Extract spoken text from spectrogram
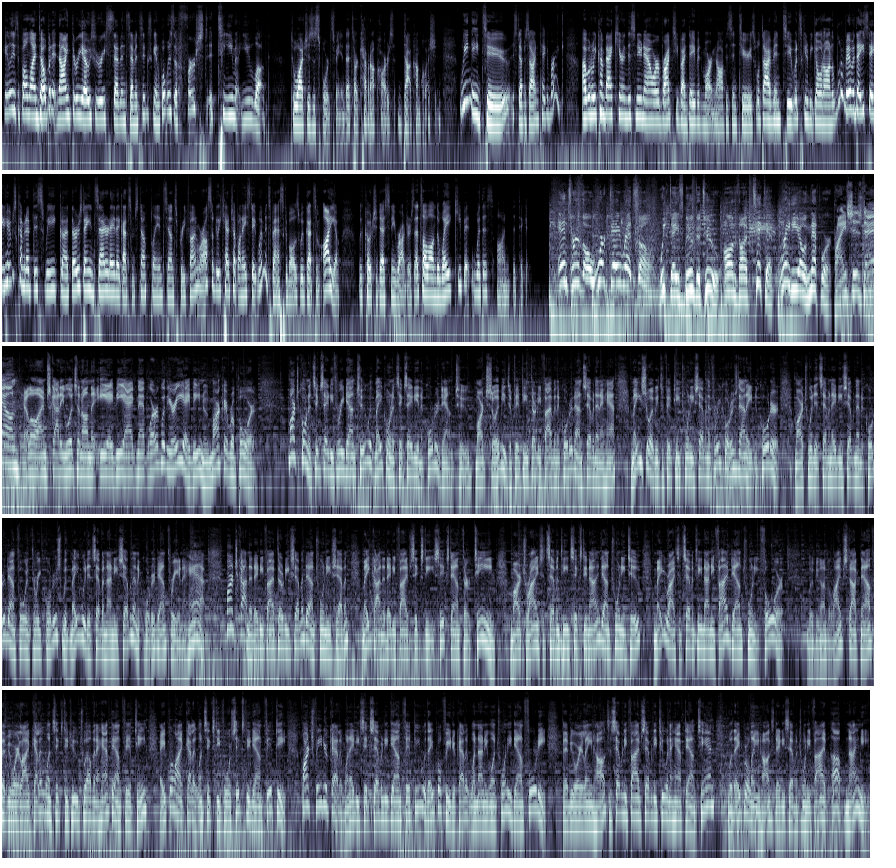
Hey, Lee's the phone line's open at 930-3776. Again, what was the first team you loved to watch as a sports fan? That's our CavenaughCars.com question. We need to step aside and take a break. Uh, when we come back here in this noon hour, brought to you by David Martin Office Interiors, we'll dive into what's going to be going on a little bit with A-State Hoops coming up this week. Uh, Thursday and Saturday, they got some stuff playing. Sounds pretty fun. We're also going to catch up on A-State women's basketball as we've got some audio with Coach Destinee Rogers. That's all on the way. Keep it with us on the ticket. Enter the Workday Red Zone, weekdays noon to 2 on the Ticket Radio Network. Price is down. Hello, I'm Scotty Woodson on the EAB Ag Network with your EAB Noon Market Report. March corn at 683 down two, with May corn at 680 and a quarter down two. March soybeans at 1535 and a quarter down seven and a half. May soybeans at 1527 and three quarters down eight and a quarter. March wheat at 787 and a quarter down four and three quarters, with May wheat at 797 and a quarter down three and a half. March cotton at 8537 down 27. May cotton at 8566 down 13. March rice at 1769 down 22. May rice at 1795 down 24. Moving on to livestock now. February live cattle at 162.12 and a half down 15. April live cattle at 164.60 down 50. March feeder cattle at 186.70 down 50 with April feeder cattle at 191.20 down 40. February lane hogs at 75.72 and a half down 10 with April lane hogs at 87.25 up 90.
